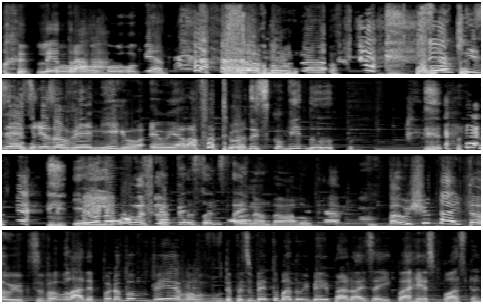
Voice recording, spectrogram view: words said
Letra A. Ô, ô, ô, Bento. Não, não, não. Se eu quisesse resolver enigma, eu ia lá pra turma do Scooby-Doo. E eu não vou ficar pensando nisso aí, não, tá maluco? Vamos chutar então, Wilson. Vamos lá. Depois nós vamos ver. vamos- Depois o Bento manda um e-mail pra nós aí com a resposta.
